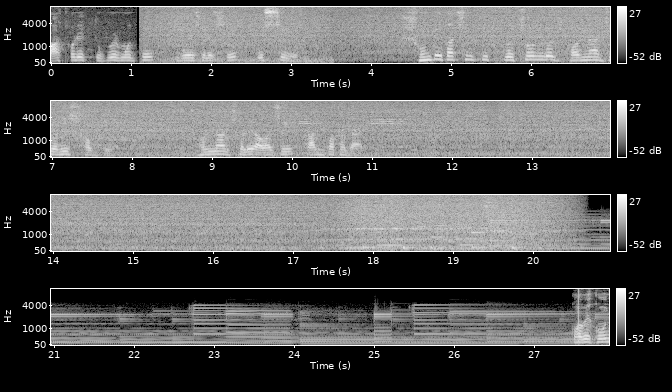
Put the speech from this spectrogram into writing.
পাথরের টুকরোর মধ্যে বয়ে চলেছে উচ্ছি নদী শুনতেই পাচ্ছেন কি প্রচণ্ড ঝর্ণার জলের শব্দ। ঝর্ণার জলের আওয়াজে কান পাতা দেয় কবে কোন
